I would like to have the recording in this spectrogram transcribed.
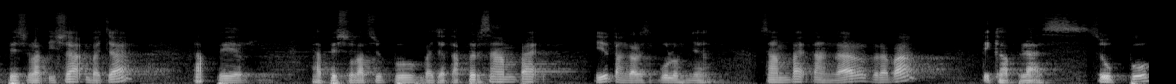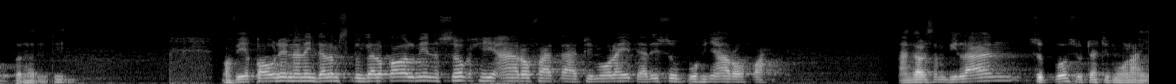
Habis sholat isya baca takbir. Habis sholat subuh baca takbir sampai itu tanggal 10-nya sampai tanggal berapa? 13 subuh berhenti. Wa fi qaulin dalam setunggal qaul min subhi arafata dimulai dari subuhnya Arafah. Tanggal 9 subuh sudah dimulai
